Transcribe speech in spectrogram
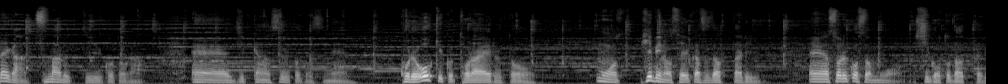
れが詰まるっていうことが、えー、実感するとですねこれ大きく捉えるともう日々の生活だったり、えー、それこそもう仕事だったり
